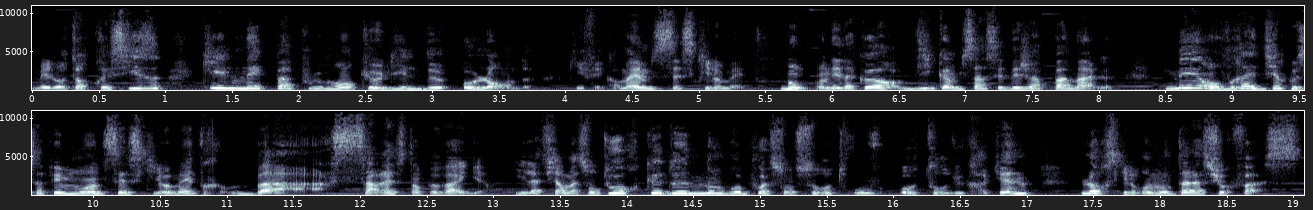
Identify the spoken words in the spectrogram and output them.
mais l'auteur précise qu'il n'est pas plus grand que l'île de Hollande, qui fait quand même 16 km. Bon, on est d'accord, dit comme ça c'est déjà pas mal. Mais en vrai, dire que ça fait moins de 16 km, bah, ça reste un peu vague. Il affirme à son tour que de nombreux poissons se retrouvent autour du kraken lorsqu'il remonte à la surface.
